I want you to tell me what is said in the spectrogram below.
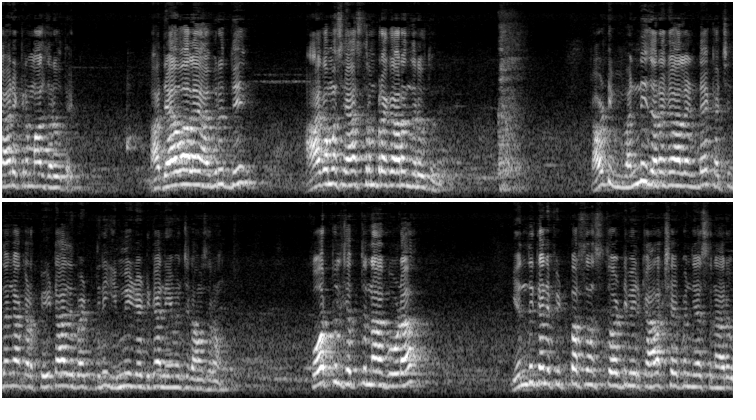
కార్యక్రమాలు జరుగుతాయి. ఆ దేవాలయం అభివృద్ధి ఆగమ శాస్త్రం ప్రకారం జరుగుతుంది. కాబట్టి ఇవన్నీ జరగాలంటే ఖచ్చితంగా అక్కడ పీఠాధిపతిని ఇమ్మీడియట్గా నియమించడం అవసరం. కోర్టులు చెప్తున్నా కూడా ఎందుకని ఫిట్ పర్సన్స్ తోటి మీరు కాలక్షేపం చేస్తున్నారు?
